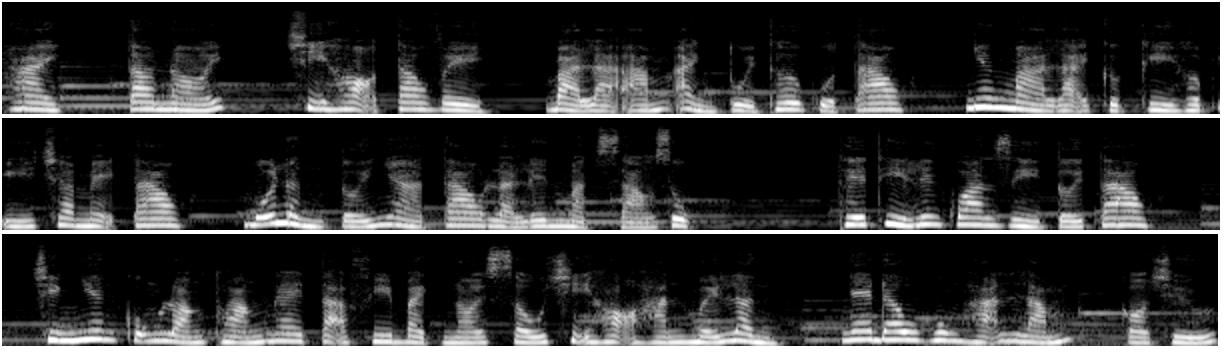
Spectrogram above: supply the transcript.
2. tao nói, chị họ tao về, bà là ám ảnh tuổi thơ của tao, nhưng mà lại cực kỳ hợp ý cha mẹ tao, mỗi lần tới nhà tao là lên mặt giáo dục. Thế thì liên quan gì tới tao? Trình nhiên cũng loáng thoáng nghe tạ phi bạch nói xấu chị họ hắn mấy lần, nghe đâu hung hãn lắm, có chứ.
